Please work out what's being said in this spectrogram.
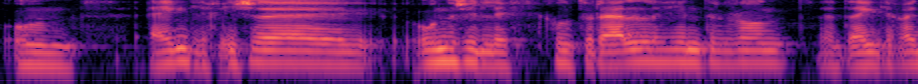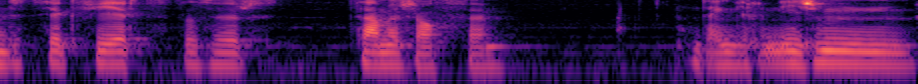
Und eigentlich ist ein unterschiedlicher kultureller Hintergrund hat eigentlich auch dazu geführt, dass wir zusammen arbeiten. Und eigentlich in unserem,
